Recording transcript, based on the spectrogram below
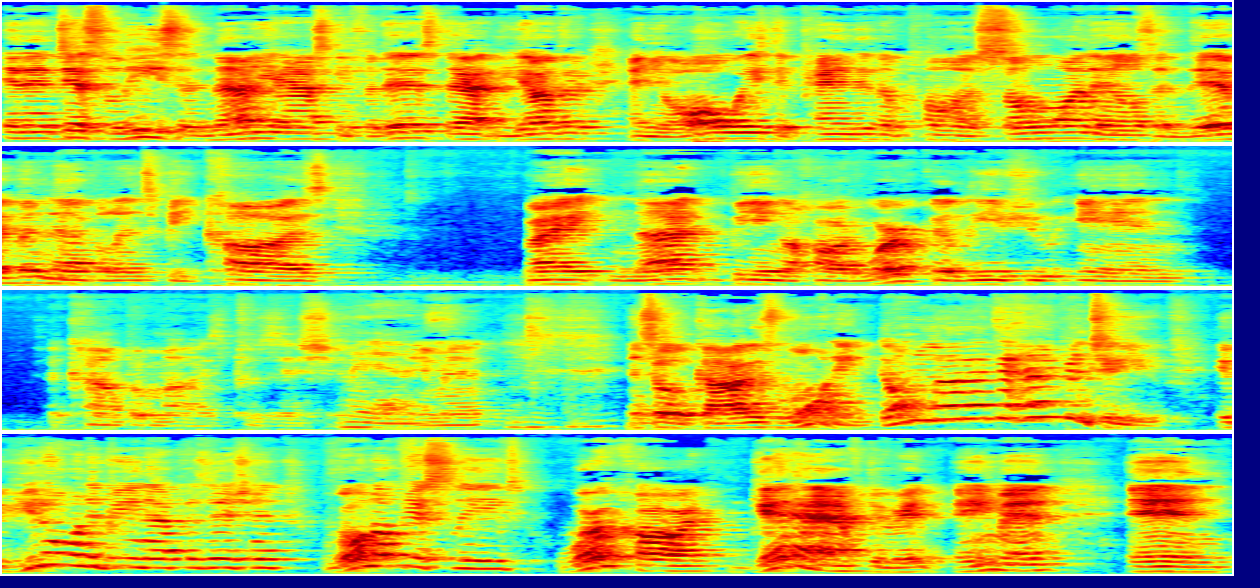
And it just leads to now you're asking for this, that, the other, and you're always dependent upon someone else and their benevolence because, right, not being a hard worker leaves you in a compromised position. Yes. Amen. And so God is warning, don't allow that to happen to you. If you don't want to be in that position, roll up your sleeves, work hard, get after it, amen, and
